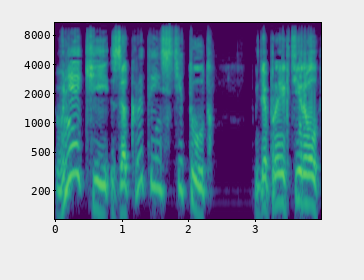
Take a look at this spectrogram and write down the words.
в некий закрытый институт, где проектировал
